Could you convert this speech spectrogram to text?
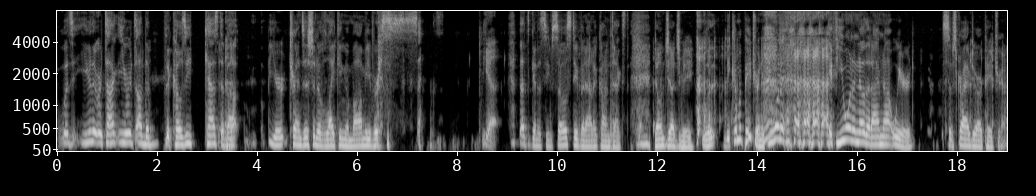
was it you that were talking? You were on the, the cozy cast about your transition of liking a mommy versus sex. Yeah. That's going to seem so stupid out of context. Don't judge me. Become a patron if you want to. If you want to know that I'm not weird, subscribe to our Patreon.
